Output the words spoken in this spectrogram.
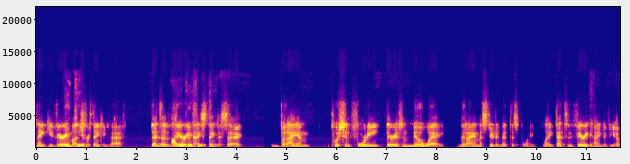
thank you very Thank much you. for thinking that. That's a I very nice thing you. to say. But I am pushing 40. There is no way that I am a student at this point. Like, that's very kind of you.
